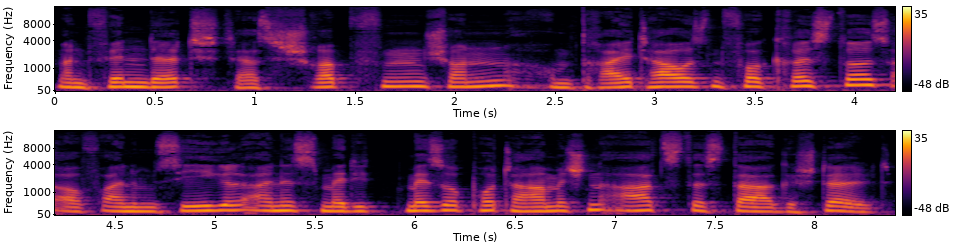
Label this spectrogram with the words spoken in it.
Man findet das Schröpfen schon um 3000 vor Christus auf einem Siegel eines mesopotamischen Arztes dargestellt.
